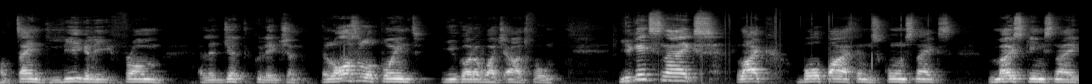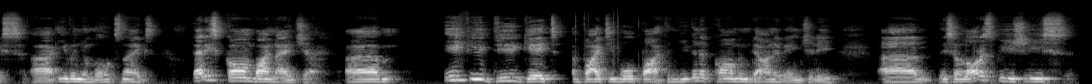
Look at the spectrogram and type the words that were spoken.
obtained legally from a legit collection. The last little point you got to watch out for. You get snakes like ball pythons, corn snakes, most king snakes, uh, even your milk snakes, that is calm by nature. Um, if you do get a bitey ball python, you're going to calm him down eventually. Um, there's a lot of species,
